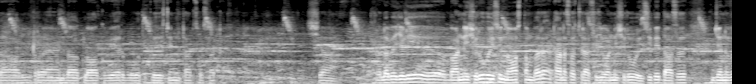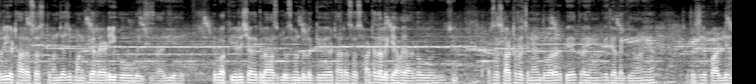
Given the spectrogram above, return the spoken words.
ਦਾ ਆਲਟਰ ਐਂਡ ਦਾ clock where both placed in 1860 ਅੱਛਾ। ਮਤਲਬ ਇਹ ਜਿਹੜੀ ਅਹ, ਬਾਣੀ ਸ਼ੁਰੂ ਹੋਈ ਸੀ 9 ਸਤੰਬਰ 1884 ਚ ਬਾਣੀ ਸ਼ੁਰੂ ਹੋਈ ਸੀ ਤੇ 10 ਜਨਵਰੀ 1857 ਚ ਬਣ ਕੇ ਰੈਡੀ ਹੋ ਗਈ ਸੀ ਸਾਰੀ ਇਹ। ਤੇ ਬਾਕੀ ਜਿਹੜੇ ਸ਼ਾਇਦ ਗਲਾਸ ਗਲੂਸ ਵਿੰਡੋ ਲੱਗੇ ਹੋਏ ਆ, 1860 ਦਾ ਲਿਖਿਆ ਹੋਇਆ ਹੈਗਾ ਉਹ ਵਿੱਚ 1860 ਵਿੱਚ ਇਹਨਾਂ ਨੇ ਦੁਬਾਰਾ ਰਿਪੇਅਰ ਕਰਾਏ ਹੋਣਗੇ ਜਾਂ ਲੱਗੇ ਹੋਣਗੇ। ਤੁਸੀਂ ਇਹ ਪੜ੍ਹ ਲਿਓ।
